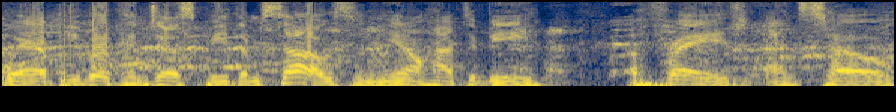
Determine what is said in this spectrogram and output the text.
where people can just be themselves, and you don't have to be afraid. And so,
